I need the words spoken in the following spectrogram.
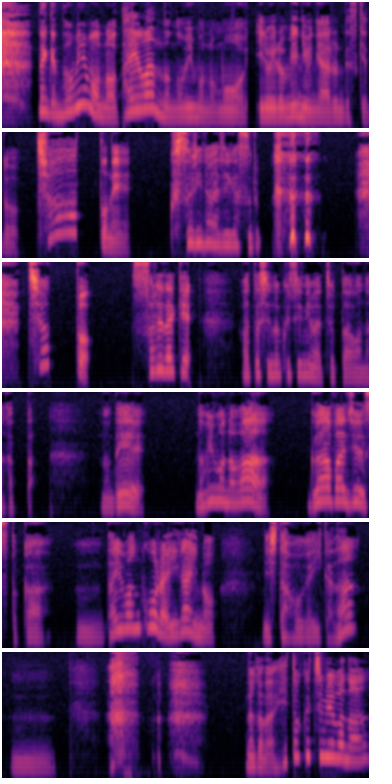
なんか飲み物、台湾の飲み物もいろいろメニューにあるんですけど、ちょっとね、薬の味がする。ちょっと、それだけ。私の口にはちょっと合わなかったので飲み物はグアバジュースとか、うん、台湾コーラ以外のにした方がいいかなうん なんかな一口目はな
